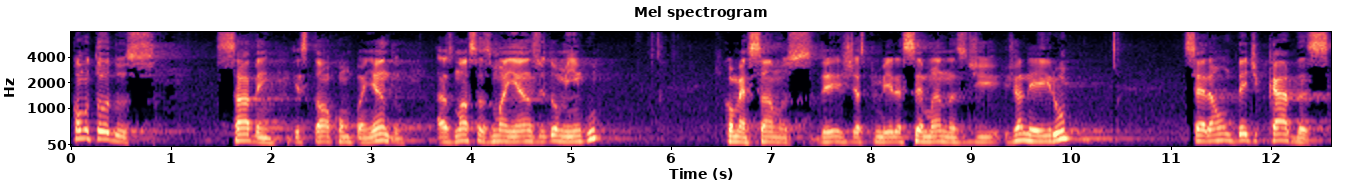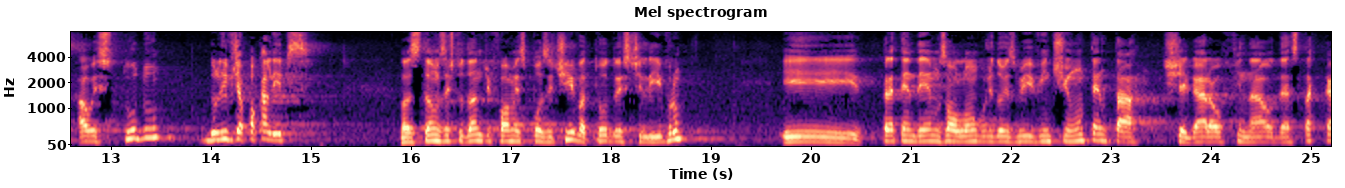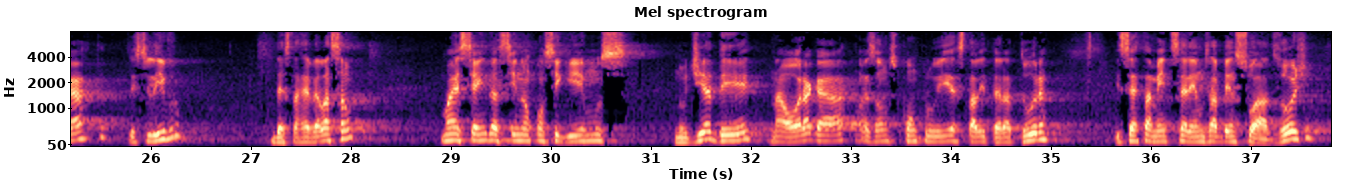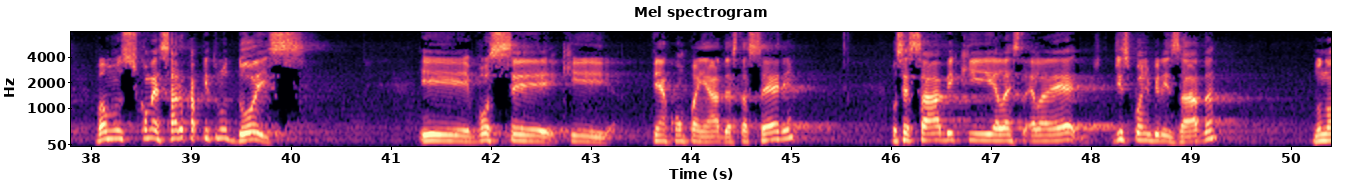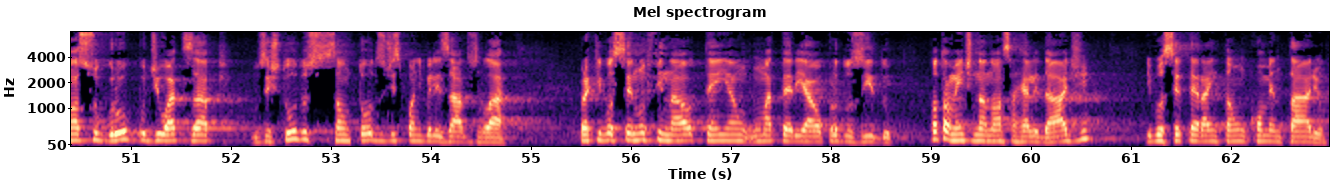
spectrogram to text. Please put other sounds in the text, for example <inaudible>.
Como todos sabem, estão acompanhando as nossas manhãs de domingo, que começamos desde as primeiras semanas de janeiro, serão dedicadas ao estudo do livro de Apocalipse. Nós estamos estudando de forma expositiva todo este livro e pretendemos ao longo de 2021 tentar chegar ao final desta carta, deste livro, desta revelação mas se ainda assim não conseguirmos, no dia D, na hora H, nós vamos concluir esta literatura e certamente seremos abençoados. Hoje vamos começar o capítulo 2. E você que tem acompanhado esta série, você sabe que ela, ela é disponibilizada no nosso grupo de WhatsApp. Os estudos são todos disponibilizados lá, para que você no final tenha um material produzido totalmente na nossa realidade, e você terá então um comentário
